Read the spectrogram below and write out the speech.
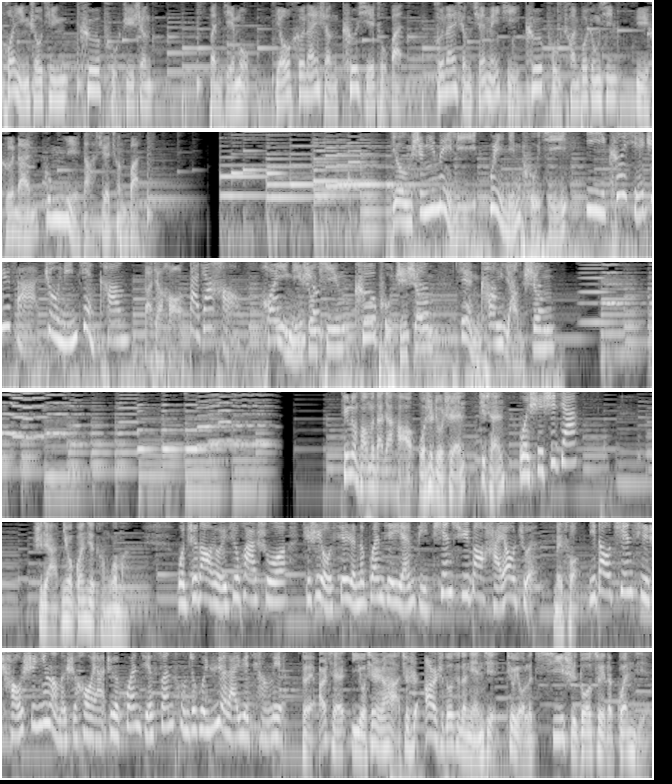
欢迎收听《科普之声》，本节目由河南省科协主办，河南省全媒体科普传播中心与河南工业大学承办。用声音魅力为您普及，以科学之法助您健康。大家好，大家好，欢迎您收听《科普之声》健康养生。听众朋友们，大家好，我是主持人季晨，我是施佳。施佳，你有关节疼过吗？我知道有一句话说，其实有些人的关节炎比天气预报还要准。没错，一到天气潮湿阴冷的时候呀，这个关节酸痛就会越来越强烈。对，而且有些人哈，就是二十多岁的年纪就有了七十多岁的关节，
